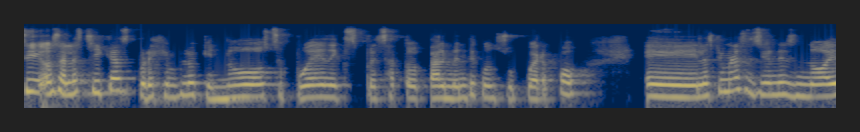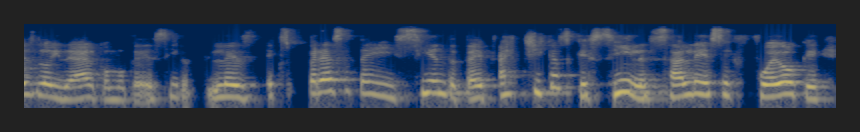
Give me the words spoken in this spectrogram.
Sí, o sea, las chicas, por ejemplo, que no se pueden expresar totalmente con su cuerpo, eh, en las primeras sesiones no es lo ideal, como que decir, les exprésate y siéntete. Hay, hay chicas que sí, les sale ese fuego que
